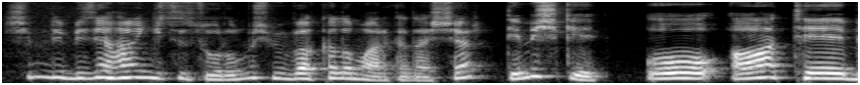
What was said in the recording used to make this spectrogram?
Şimdi bize hangisi sorulmuş bir bakalım arkadaşlar. Demiş ki OATB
